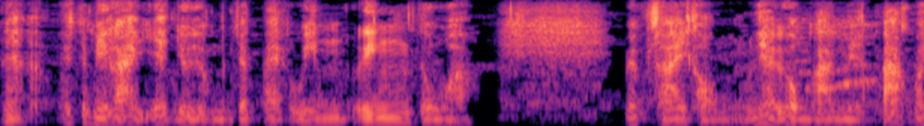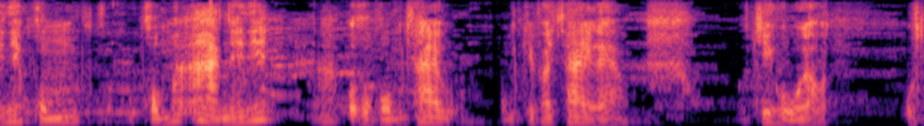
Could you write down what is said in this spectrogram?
เนี่ยก็จะมีรายละเอียดอยู่เดี๋ยวผมจะแปะวิงก์ลิงตัว เว็บไซต์ของเนี่ยโรงพยาบาล Medpark ไว้เนี่ยผมผมมาอ่านในเนี้ยนะโอ้โฮผมใช่ ผมคิดว่าใช่แล้วขี้หูเราอุด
